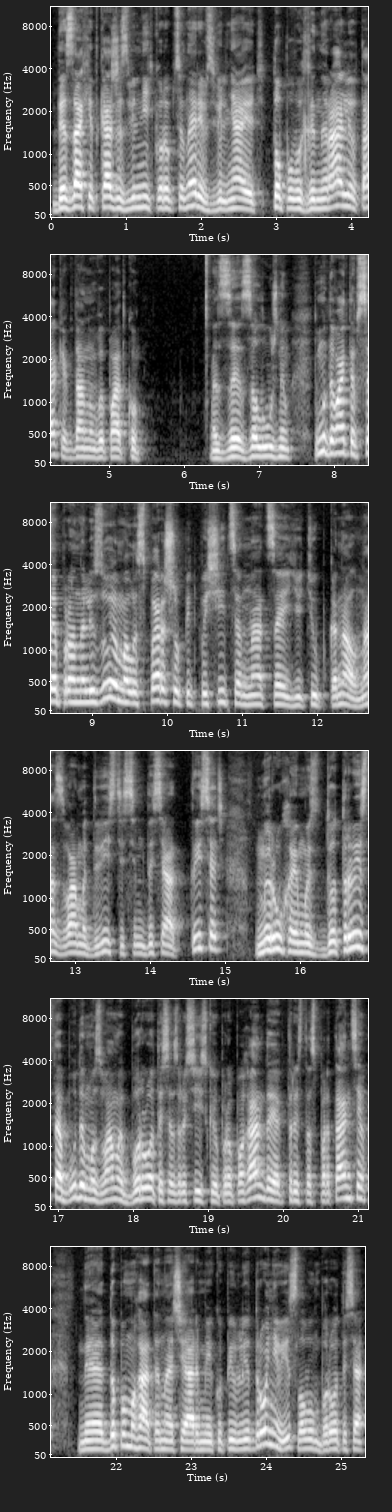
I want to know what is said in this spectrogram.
де Захід каже, звільніть корупціонерів, звільняють топових генералів, так як в даному випадку з залужним. Тому давайте все проаналізуємо, але спершу підпишіться на цей YouTube канал. Нас з вами 270 тисяч. Ми рухаємось до 300, будемо з вами боротися з російською пропагандою, як 300 спартанців, е, допомагати нашій армії купівлі дронів і словом боротися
